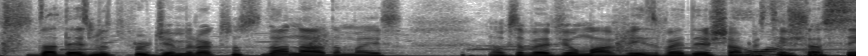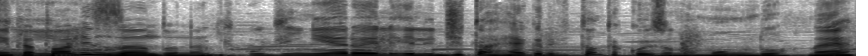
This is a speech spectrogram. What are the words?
estudar 10 minutos por dia é melhor que não estudar nada, mas não que você vai ver uma vez e vai deixar, mas Eu tem que estar acho sempre assim, atualizando, né? O dinheiro, ele, ele dita a regra de tanta coisa no mundo, né?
